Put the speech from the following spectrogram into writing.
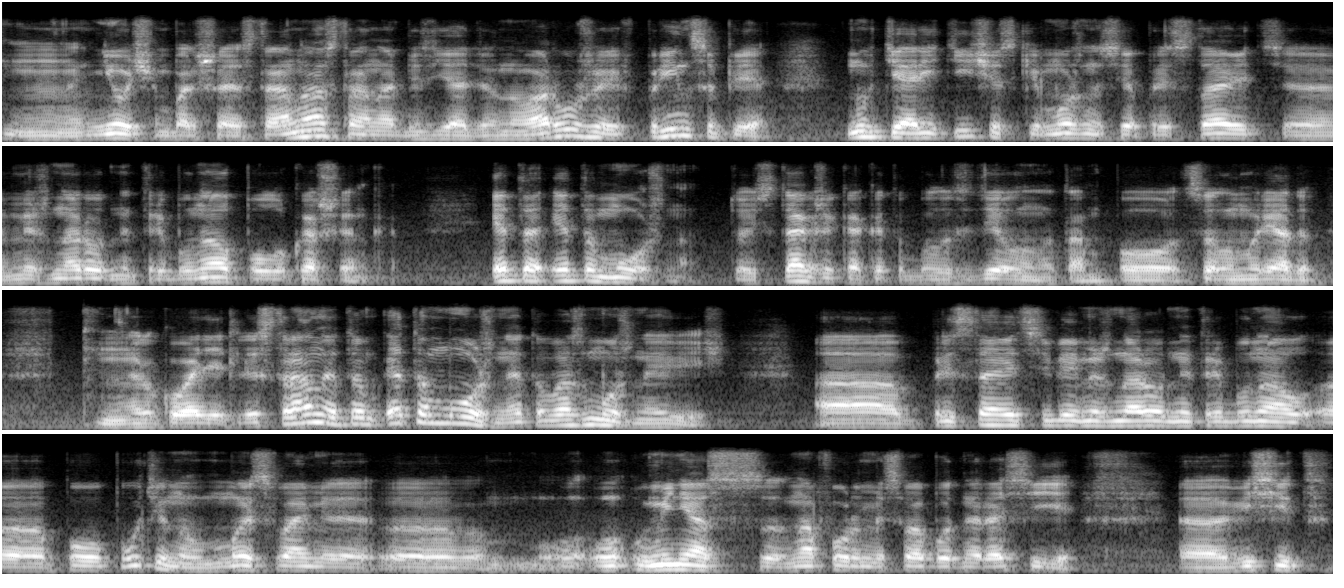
не очень большая страна, страна без ядерного оружия. И, в принципе, ну, теоретически можно себе представить э, международный трибунал по Лукашенко. Это, это можно. То есть, так же, как это было сделано там, по целому ряду руководителей стран, это, это можно, это возможная вещь. А представить себе международный трибунал э, по Путину, мы с вами, э, у меня на форуме «Свободной России» э, висит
